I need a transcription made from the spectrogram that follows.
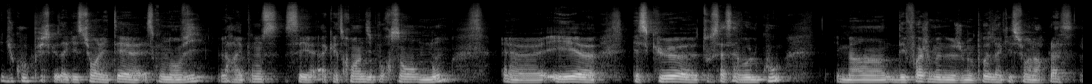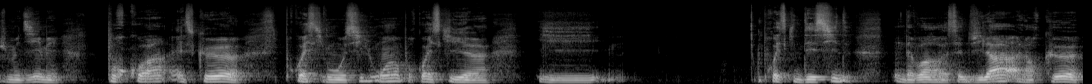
et du coup, puisque ta question elle était est-ce qu'on en vit? La réponse c'est à 90% non. et est-ce que tout ça, ça vaut le coup? Et ben, des fois, je me, je me pose la question à leur place. Je me dis, mais pourquoi est-ce que pourquoi est-ce qu'ils vont aussi loin? Pourquoi est-ce qu'ils euh, pourquoi est-ce qu'ils décident d'avoir euh, cette vie-là alors que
